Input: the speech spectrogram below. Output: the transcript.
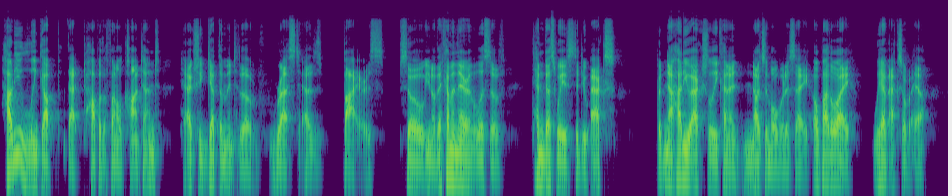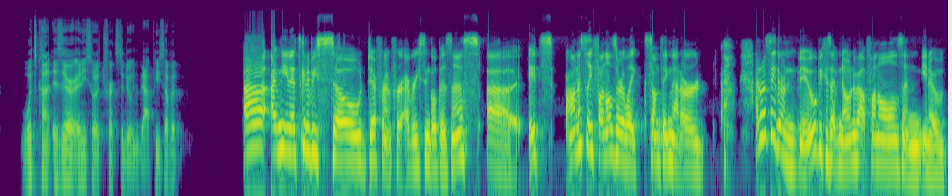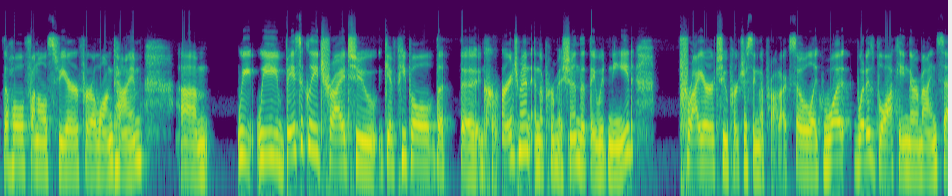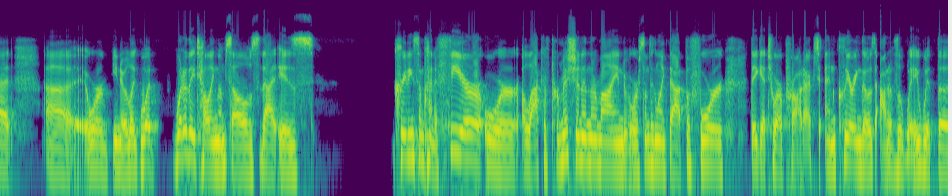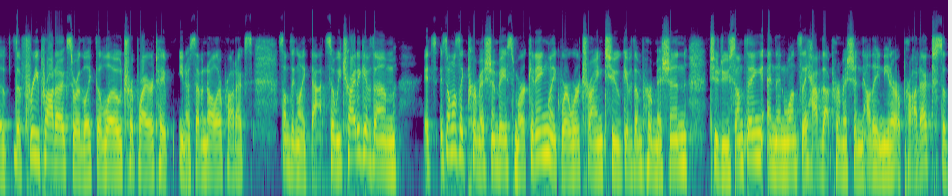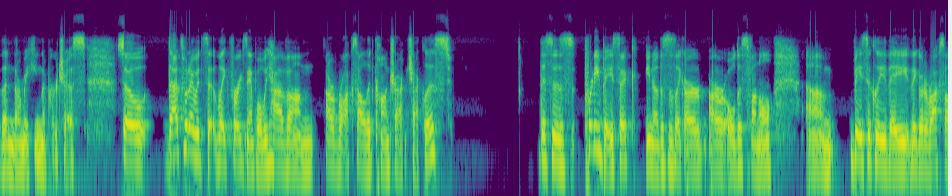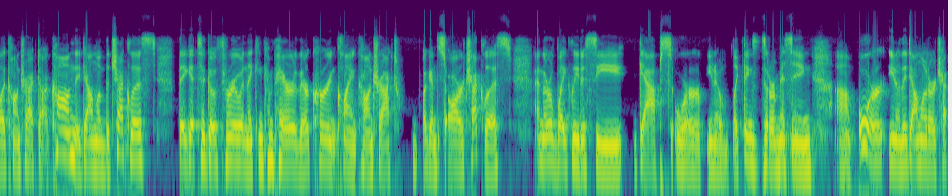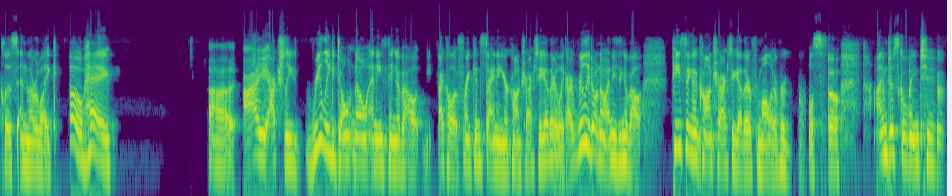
How do you link up that top of the funnel content to actually get them into the rest as buyers? So you know they come in there in the list of ten best ways to do X, but now how do you actually kind of nudge them over to say, oh, by the way, we have X over here? what's kind of is there any sort of tricks to doing that piece of it Uh, I mean, it's going to be so different for every single business. Uh, it's honestly, funnels are like something that are, I don't say they're new because I've known about funnels and, you know, the whole funnel sphere for a long time. Um, we, we basically try to give people the, the encouragement and the permission that they would need prior to purchasing the product. So like what what is blocking their mindset uh, or you know like what what are they telling themselves that is creating some kind of fear or a lack of permission in their mind or something like that before they get to our product and clearing those out of the way with the the free products or like the low tripwire type you know seven dollar products something like that. So we try to give them it's it's almost like permission based marketing like where we're trying to give them permission to do something and then once they have that permission now they need our product so then they're making the purchase. So that's what i would say like for example we have um, our rock solid contract checklist this is pretty basic you know this is like our our oldest funnel. Um, basically they they go to rocksolidcontract.com they download the checklist they get to go through and they can compare their current client contract against our checklist and they're likely to see gaps or you know like things that are missing. Um, or you know they download our checklist and they're like oh hey uh, I actually really don't know anything about, I call it Frankensteining your contract together. Like, I really don't know anything about piecing a contract together from all over Google. So I'm just going to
